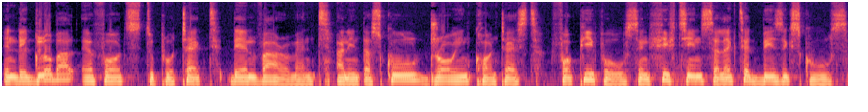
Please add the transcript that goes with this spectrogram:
in the global efforts to protect the environment. An inter-school drawing contest for pupils in 15 selected basic schools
